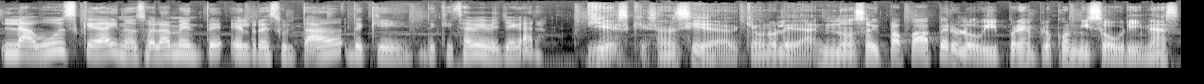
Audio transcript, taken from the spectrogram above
la búsqueda y no solamente el resultado de que, de que esa bebé llegara. Y es que esa ansiedad que a uno le da, no soy papá, pero lo vi, por ejemplo, con mis sobrinas,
